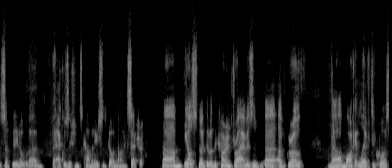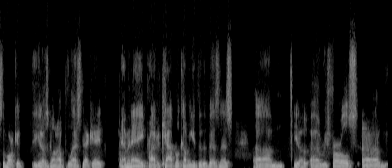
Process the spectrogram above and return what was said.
some, you know uh, acquisitions, combinations going on, etc. Um, he also talked about the current drivers of uh, of growth, market lift. Of course, the market you know has gone up the last decade. M and A, private capital coming into the business. Um, you know, uh, referrals, um,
